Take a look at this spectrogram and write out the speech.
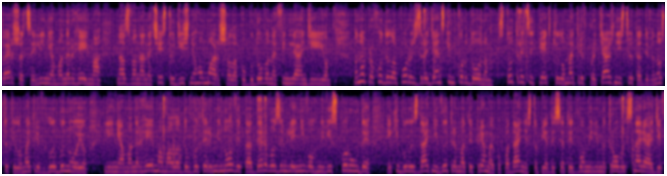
Перша це лінія Маннергейма, названа на честь тодішнього маршала, побудована Фінляндією. Вона проходила поруч з радянським кордоном 135 кілометрів протяжністю та 90 кілометрів глибиною. Лінія Маннергейма мала довготермінові та деревоземляні вогневі споруди, які були здатні витримати пряме попадання 152-мм снарядів.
